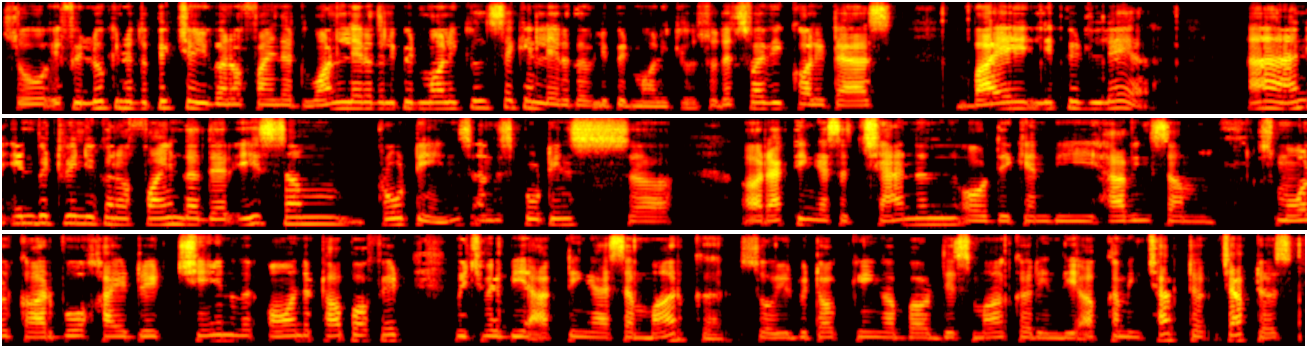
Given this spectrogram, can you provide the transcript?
so if you look into the picture you're going to find that one layer of the lipid molecule second layer of the lipid molecule so that's why we call it as bilipid layer. And in between you're going to find that there is some proteins and these proteins uh, are acting as a channel or they can be having some small carbohydrate chain on the top of it which may be acting as a marker. So you'll be talking about this marker in the upcoming chapter chapters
